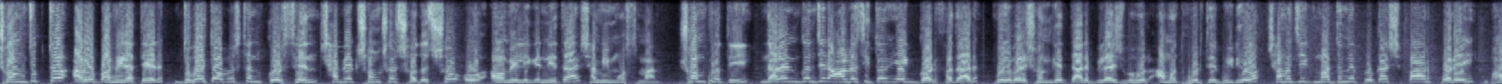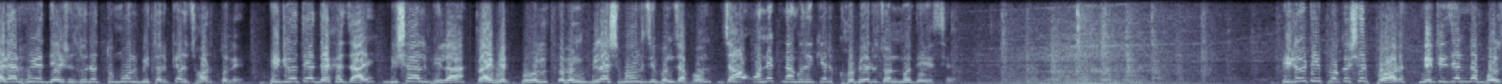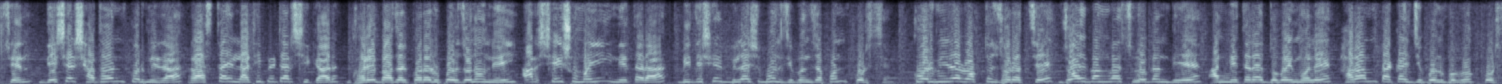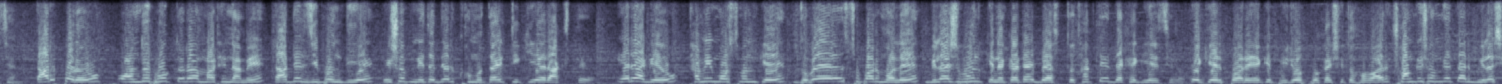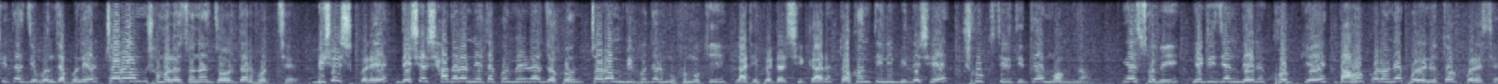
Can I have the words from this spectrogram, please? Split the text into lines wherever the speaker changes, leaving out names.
সংযুক্ত আরব আমিরাতের দুবাইতে অবস্থান করছেন সাবেক সংসদ সদস্য ও আওয়ামী লীগের নেতা শামীম ওসমান। সম্প্রতি নারায়ণগঞ্জের আলোচিত এই গডফাদার পরিবারের সঙ্গে তার বিলাসবহুল আমোদ ফুর্তির ভিডিও সামাজিক মাধ্যমে প্রকাশ পাওয়ার পরেই ভাইরাল হয়ে দেশ জুড়ে তুমুল বিতর্কের ঝড় তোলে। ভিডিওতে দেখা যায় বিশাল ভিলা, প্রাইভেট পুল এবং বিলাসবহুল জীবনযাপন যা অনেক নাগরিকের ক্ষোভের জন্ম দিয়েছে। ভিডিওটি প্রকাশের পর নেটিজেনরা বলছেন, দেশের সাধারণ কর্মীরা রাস্তায় লাঠি পেটার শিকার, ঘরে বাজার করার উপার্জনও নেই, আর সেই সময়ই নেতারা বিদেশের বিলাসবহুল জীবনযাপন করছেন। কর্মীরা রক্ত ঝরাচ্ছে, জয় বাংলা স্লোগান দিয়ে, আর নেতারা দুবাই মলে হারাম টাকায় জীবন উপভোগ করছেন। তারপরেও অন্ধভক্তরা মাঠে নামে, তাদের জীবন দিয়ে এসব নেতাদের ক্ষমতায় টিকিয়ে রাখতে। এর আগেও শামীম ওসমানকে দুবাইয়ের সুপার মলে বিলাসবহুল কেনাকাটায় ব্যস্ত থাকতে দেখা গিয়েছিল। একের পরে এক ভিডিও প্রকাশিত হওয়ার সঙ্গে সঙ্গে তার বিলাসিতা জীবনযাপনের চরম সমালোচনা জোরদার হচ্ছে। বিশেষ করে দেশের সাধারণ নেতাকর্মীরা যখন চরম বিপদের মুখোমুখি লাঠি পেটার শিকার, তখন তিনি বিদেশে সুখ স্মৃতিতে মগ্ন। এ ছবি নেটিজেনদের ক্ষোভকে দাহকরণে পরিণত করেছে।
